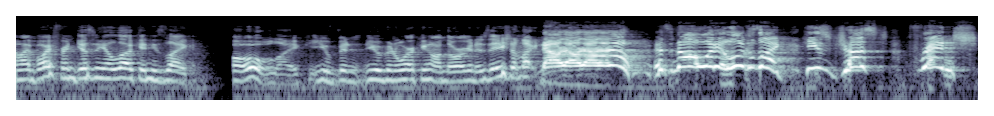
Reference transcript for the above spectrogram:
And my boyfriend gives me a look, and he's like, "Oh, like you've been you've been working on the organization." I'm like, "No, no, no, no, no! It's not what it looks like. He's just French.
